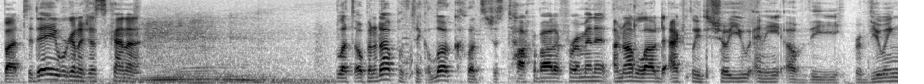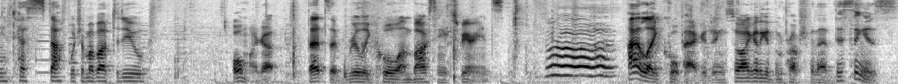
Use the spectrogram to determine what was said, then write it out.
But today we're gonna just kinda let's open it up, let's take a look, let's just talk about it for a minute. I'm not allowed to actually show you any of the reviewing test stuff, which I'm about to do. Oh my god, that's a really cool unboxing experience. Ah, I like cool packaging, so I gotta give them props for that. This thing is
